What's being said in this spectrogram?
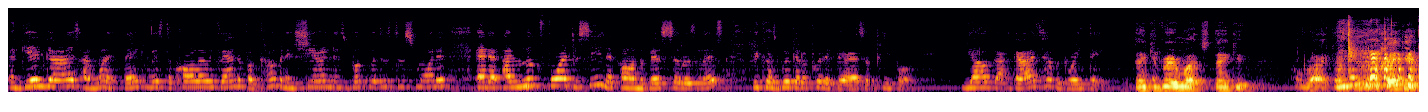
Again, guys, I want to thank Mr. Carl Alexander for coming and sharing this book with us this morning. And I look forward to seeing it on the bestsellers list because we're going to put it there as a people. Y'all guys have a great day. Thank you very much. Thank you. All right. Thank you. Thank you.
